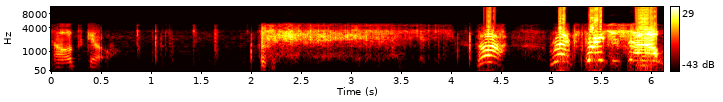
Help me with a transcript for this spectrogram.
Now let's go. ah! Rex, brace yourself!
